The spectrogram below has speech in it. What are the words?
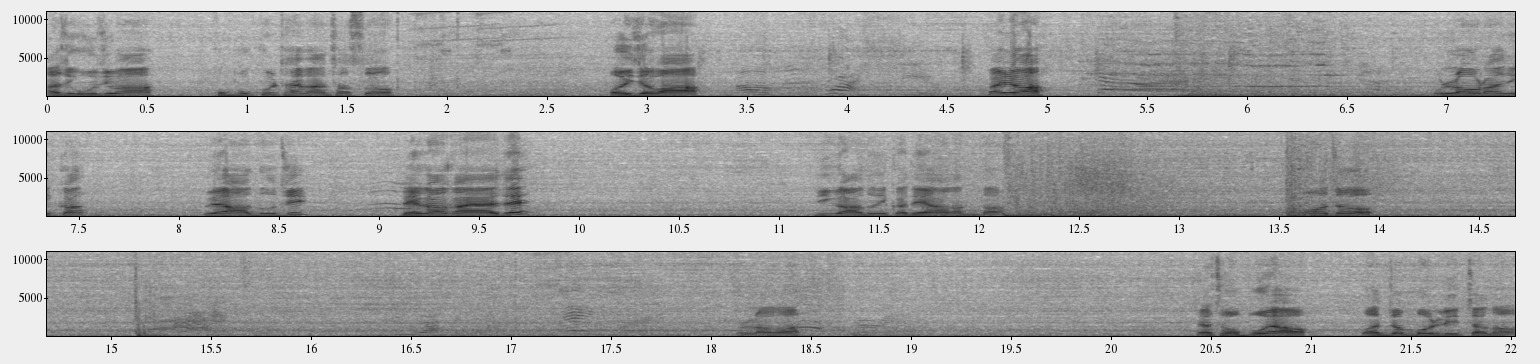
아직 오지 마 공포 쿨타임 안 찼어 어 이제 와! 빨리 와 올라오라니까? 왜 안 오지? 내가 가야 돼? 네가 안 오니까 내가 간다 that again. 올라가 야 저 뭐야 완전 멀리 있잖아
